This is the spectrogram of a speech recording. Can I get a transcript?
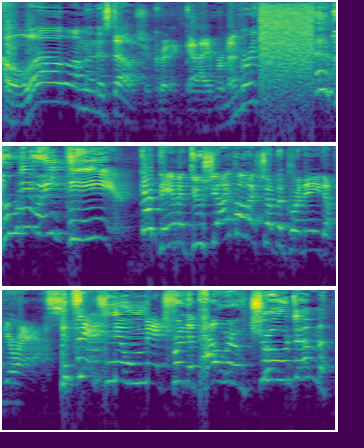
Hello, I'm the Nostalgia Critic guy. Remember it? Hold it right there! God damn it, douchey, I thought I shoved a grenade up your ass! That's no match for the power of trolldom!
